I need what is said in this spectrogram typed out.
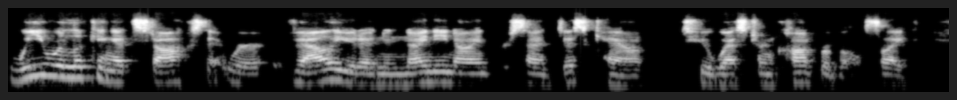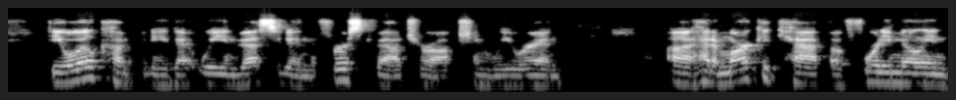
we were looking at stocks that were valued at a 99% discount to western comparables. Like the oil company that we invested in the first voucher auction we were in uh, had a market cap of $40 million.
